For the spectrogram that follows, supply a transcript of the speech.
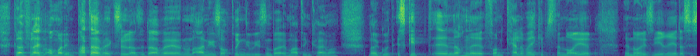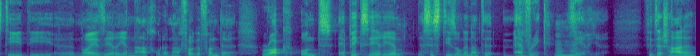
vielleicht auch mal den Putter wechseln. Also da wäre ja nun einiges auch drin gewesen bei Martin Keimer. Na gut, es gibt äh, noch eine, von Callaway gibt es eine neue, eine neue Serie. Das ist die, die äh, neue Serie nach oder Nachfolge von der Rock und Epic Serie. Das ist die sogenannte Maverick Serie. Ich finde es ja schade.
